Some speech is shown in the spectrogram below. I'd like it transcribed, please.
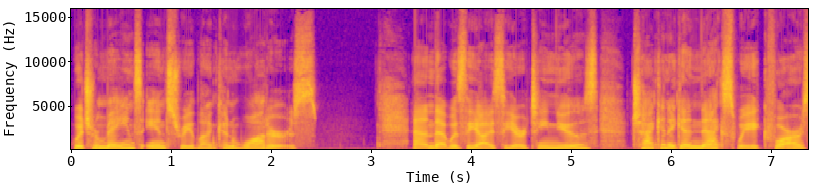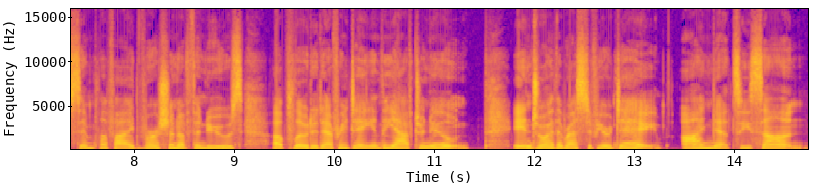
which remains in Sri Lankan waters. And that was the ICRT news. Check in again next week for our simplified version of the news, uploaded every day in the afternoon. Enjoy the rest of your day. I'm Nancy Sun.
